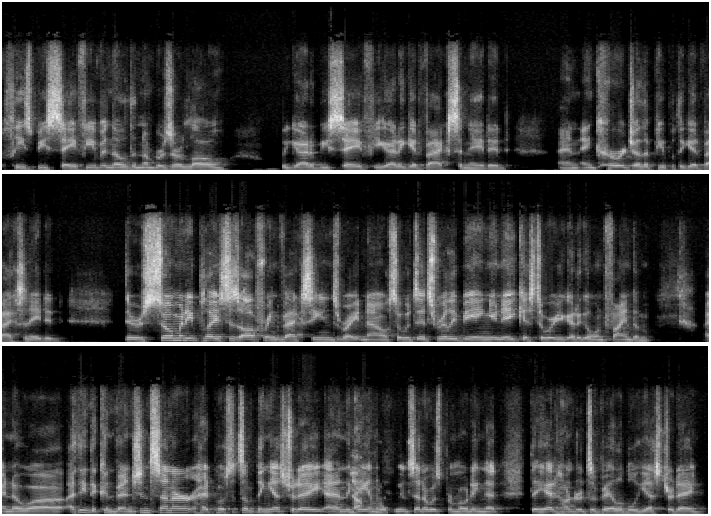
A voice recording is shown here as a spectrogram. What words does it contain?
please be safe, even though the numbers are low. We got to be safe. You got to get vaccinated, and encourage other people to get vaccinated there's so many places offering vaccines right now so it's, it's really being unique as to where you got to go and find them i know uh, i think the convention center had posted something yesterday and the yeah. gay and lesbian center was promoting that they had hundreds available yesterday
